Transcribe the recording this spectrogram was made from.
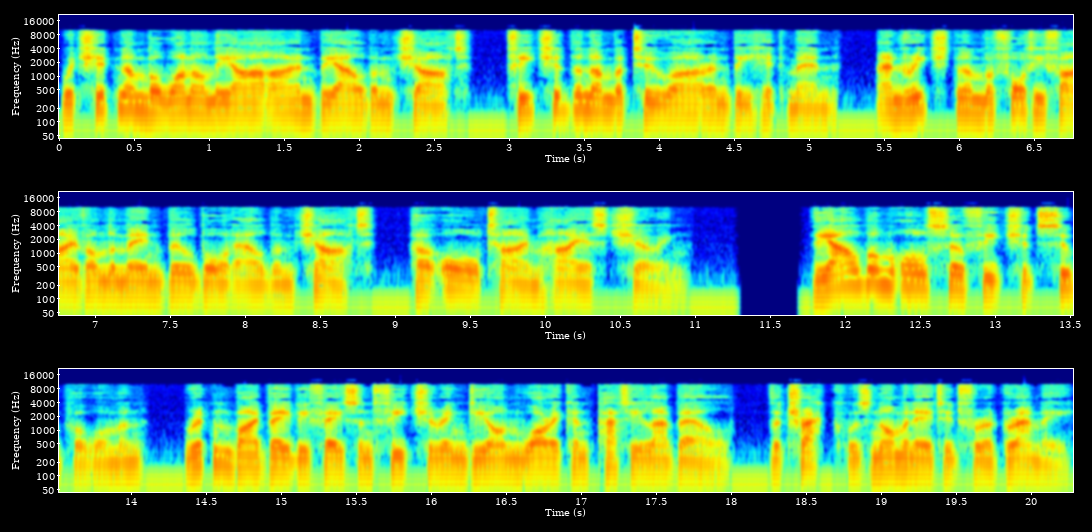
which hit number 1 on the R&B album chart, featured the number 2 R&B hit Men, and reached number 45 on the main Billboard album chart, her all-time highest showing. The album also featured Superwoman, written by Babyface and featuring Dionne Warwick and Patti LaBelle, the track was nominated for a Grammy.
